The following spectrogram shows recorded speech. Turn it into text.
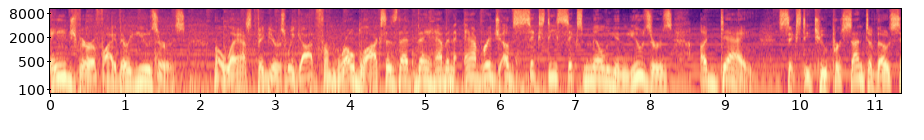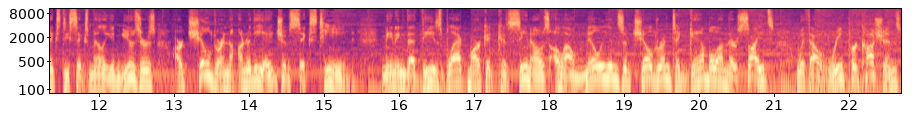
age verify their users. The last figures we got from Roblox is that they have an average of 66 million users a day. 62% of those 66 million users are children under the age of 16, meaning that these black market casinos allow millions of children to gamble on their sites without repercussions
